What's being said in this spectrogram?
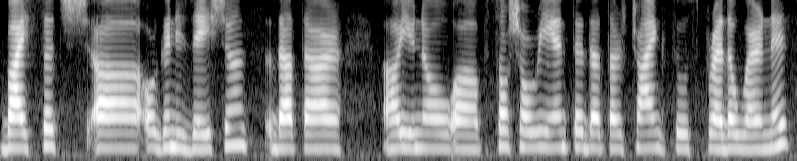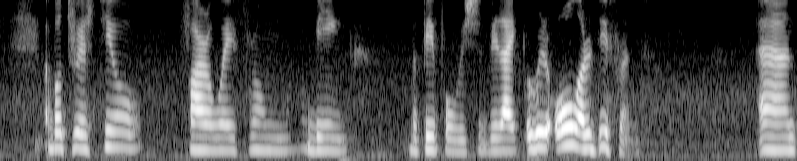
by such uh, organizations that are, uh, you know, uh, social oriented, that are trying to spread awareness, but we're still far away from being the people we should be like. we all are different and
